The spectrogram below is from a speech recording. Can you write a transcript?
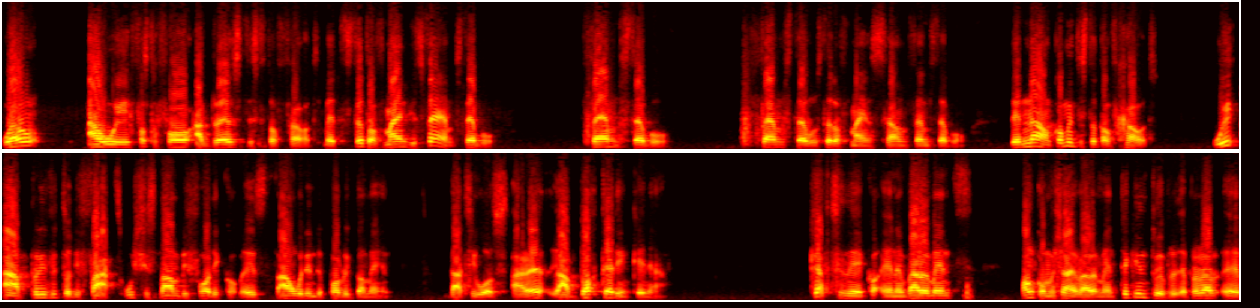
Well, I will first of all address the state of health, but state of mind is firm, stable, firm, stable, firm, stable, state of mind, firm, firm, stable. Then now coming to state of health, we are privy to the fact, which is now before the is now within the public domain, that he was abducted in Kenya, kept in a, an environment, unconventional environment, taken to a, a,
